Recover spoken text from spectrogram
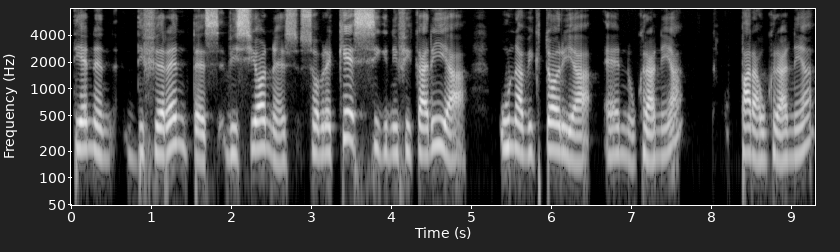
tienen diferentes visiones sobre qué significaría una victoria en Ucrania, para Ucrania.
